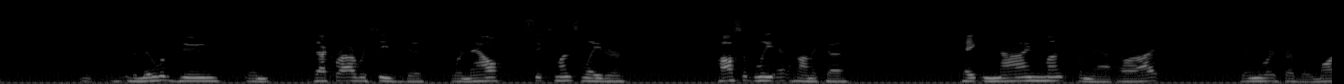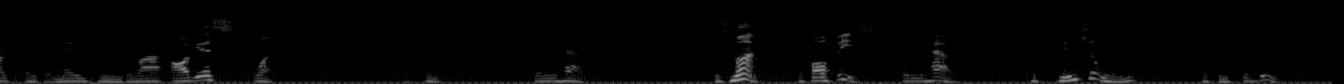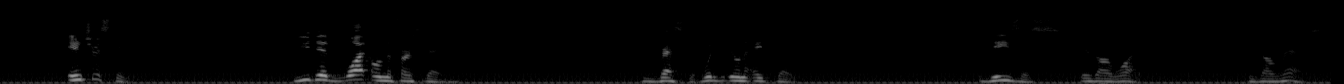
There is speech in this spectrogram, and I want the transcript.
the middle of June, when Zechariah receives this, we're now six months later, possibly at Hanukkah. Take nine months from that, all right? January, February, March, April, May, June, July, August, what? September. What do we have? This month, the fall feasts. What do we have? Potentially the Feast of Booths. Interesting. You did what on the first day? You rested. What did you do on the eighth day? Jesus is our what? He's our rest.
